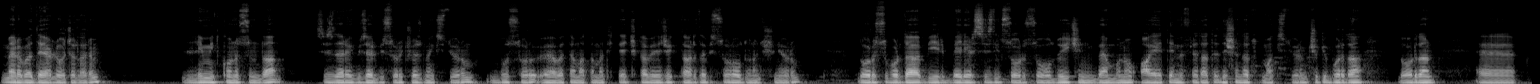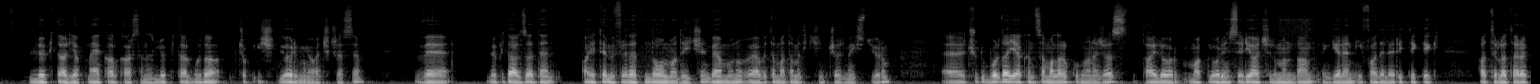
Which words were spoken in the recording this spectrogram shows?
Merhaba değerli hocalarım. Limit konusunda sizlere güzel bir soru çözmek istiyorum. Bu soru ÖABT matematikte çıkabilecek tarzda bir soru olduğunu düşünüyorum. Doğrusu burada bir belirsizlik sorusu olduğu için ben bunu AYT müfredatı dışında tutmak istiyorum. Çünkü burada doğrudan e, L'Hopital yapmaya kalkarsanız L'Hopital burada çok iş görmüyor açıkçası. Ve L'Hopital zaten AYT müfredatında olmadığı için ben bunu ÖABT matematik için çözmek istiyorum. E, çünkü burada yakınsamalar kullanacağız. Taylor Maclaurin seri açılımından gelen ifadeleri tek tek hatırlatarak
